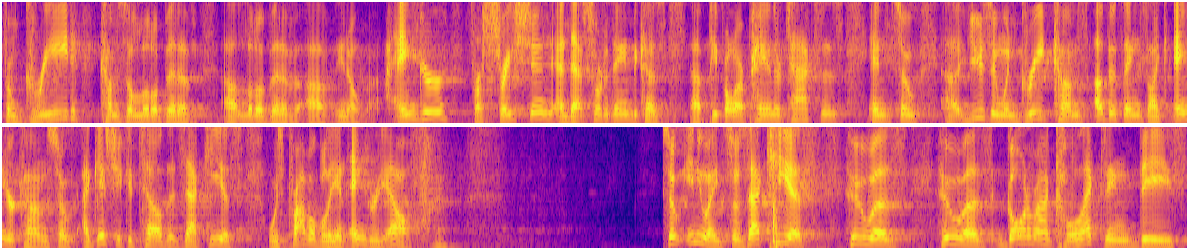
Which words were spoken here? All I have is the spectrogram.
from greed comes a little bit of a little bit of uh, you know anger, frustration, and that sort of thing because uh, people aren't paying their taxes. And so uh, usually when greed comes, other things like anger comes. So I guess you could tell that Zacchaeus was probably an angry elf. so anyway, so Zacchaeus, who was who was going around collecting these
